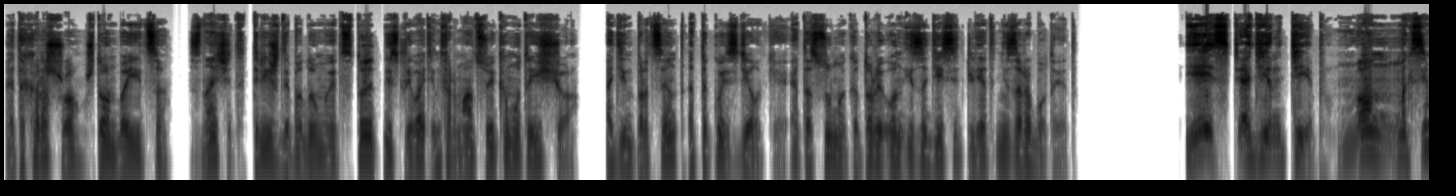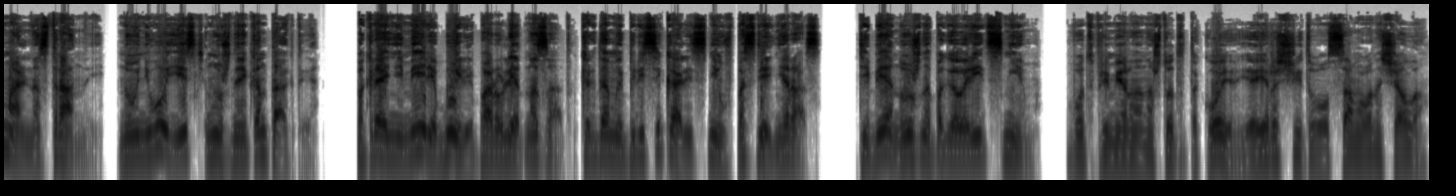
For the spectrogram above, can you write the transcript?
это хорошо, что он боится. Значит, трижды подумает, стоит ли сливать информацию кому-то еще. Один процент от такой сделки – это сумма, которую он и за 10 лет не заработает. Есть один тип. Он максимально странный, но у него есть нужные контакты. По крайней мере, были пару лет назад, когда мы пересекались с ним в последний раз. Тебе нужно поговорить с ним. Вот примерно на что-то такое я и рассчитывал с самого начала.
